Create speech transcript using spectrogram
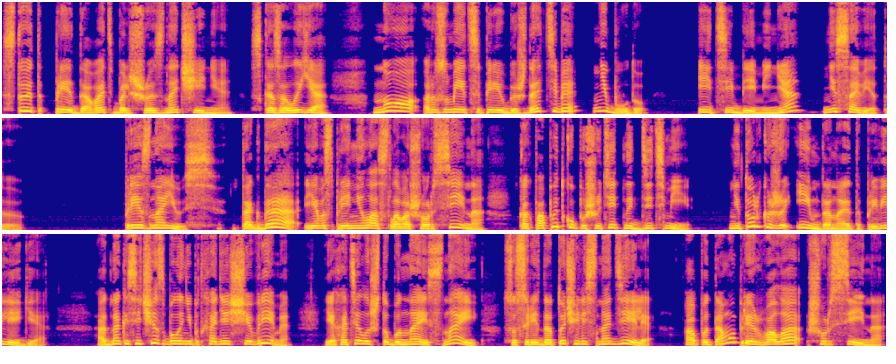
стоит придавать большое значение, сказала я, но, разумеется, переубеждать тебя не буду. И тебе меня не советую. Признаюсь, тогда я восприняла слова Шорсейна как попытку пошутить над детьми. Не только же им дана эта привилегия. Однако сейчас было неподходящее время. Я хотела, чтобы Най и Снай сосредоточились на деле, а потому прервала Шурсейна.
